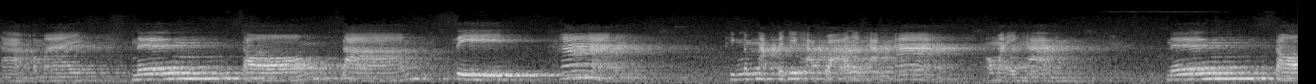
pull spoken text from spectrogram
ค่ะเอามาหนึ่งสองสามสี่ห้าทิ้งน้ำหนักไปที่ขาขวาเลยค่ะห้าเอาใหม่ค่ะหนึ่งสอ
